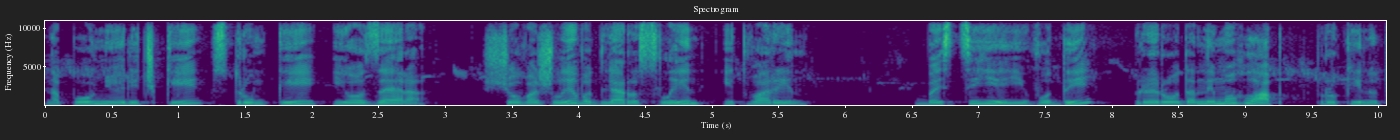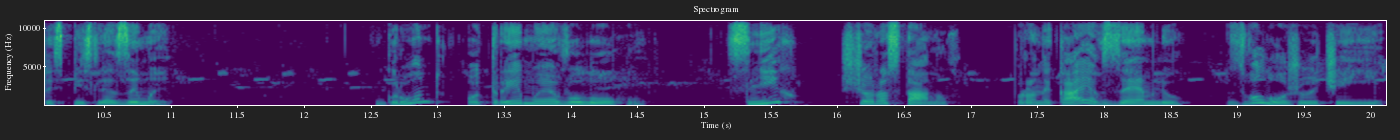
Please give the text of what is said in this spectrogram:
наповнює річки, струмки і озера, що важливо для рослин і тварин. Без цієї води природа не могла б прокинутись після зими. Ґрунт отримує вологу. Сніг, що розтанув, проникає в землю, зволожуючи її.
